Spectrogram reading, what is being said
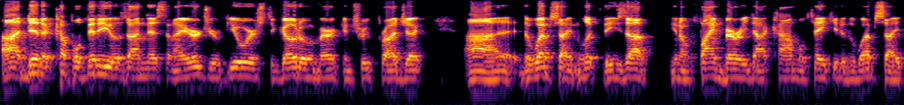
uh, did a couple videos on this, and I urge your viewers to go to American Truth Project, uh, the website, and look these up. You know, findbarry.com will take you to the website.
